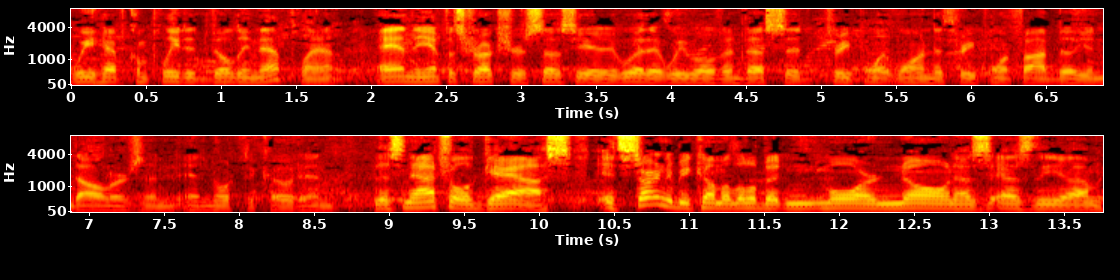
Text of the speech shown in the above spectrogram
we have completed building that plant and the infrastructure associated with it, we will have invested 3.1 to 3.5 billion dollars in, in, North Dakota. And this natural gas, it's starting to become a little bit more known as as the um,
